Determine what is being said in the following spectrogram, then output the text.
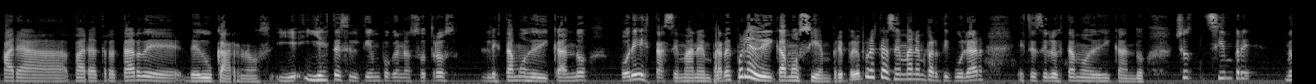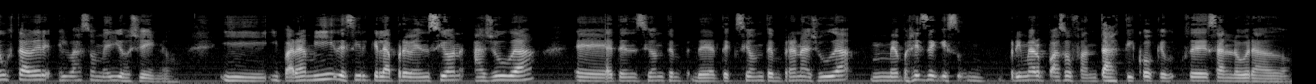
para, para tratar de, educarnos. Y, este es el tiempo que nosotros le estamos dedicando por esta semana en particular. Después le dedicamos siempre, pero por esta semana en particular, este se lo estamos dedicando. Yo siempre me gusta ver el vaso medio lleno. Y, y para mí decir que la prevención ayuda eh, atención de detección temprana ayuda, me parece que es un primer paso fantástico que ustedes han logrado.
